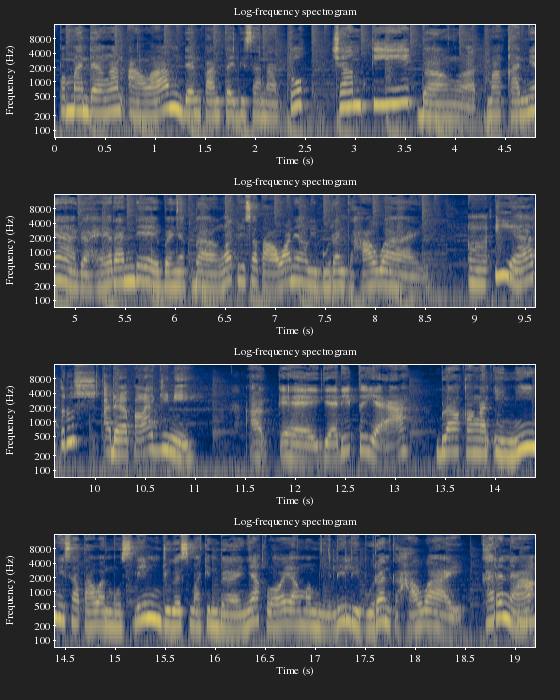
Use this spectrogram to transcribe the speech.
pemandangan alam dan pantai di sana tuh cantik banget. Makanya gak heran deh banyak banget wisatawan yang liburan ke Hawaii. Eh, iya, terus ada apa lagi nih? Oke, jadi tuh ya, belakangan ini wisatawan muslim juga semakin banyak loh yang memilih liburan ke Hawaii. Karena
